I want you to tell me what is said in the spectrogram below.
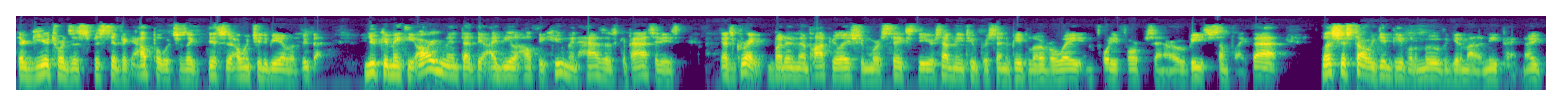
they're geared towards a specific output, which is like this. I want you to be able to do that. You can make the argument that the ideal healthy human has those capacities. That's great, but in the population where 60 or 72 percent of people are overweight and 44 percent are obese, or something like that, let's just start with getting people to move and get them out of knee pain. Right?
